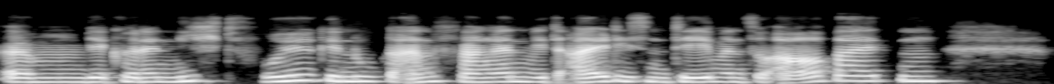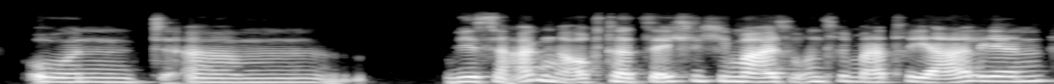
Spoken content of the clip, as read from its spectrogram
ähm, wir können nicht früh genug anfangen, mit all diesen Themen zu arbeiten. Und ähm, wir sagen auch tatsächlich immer, also unsere Materialien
